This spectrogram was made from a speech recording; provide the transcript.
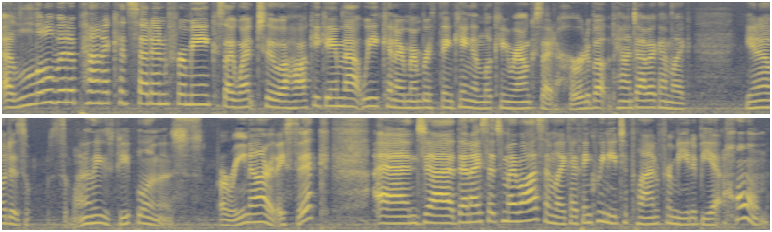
a little bit of panic had set in for me because I went to a hockey game that week and I remember thinking and looking around because I'd heard about the pandemic. I'm like, you know, does, does one of these people in this arena are they sick? And uh, then I said to my boss, I'm like, I think we need to plan for me to be at home.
